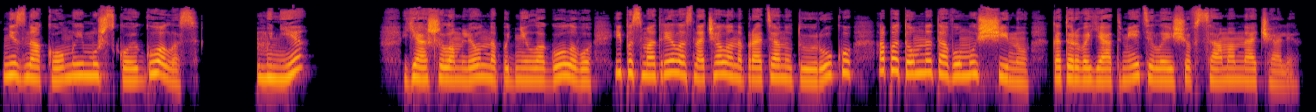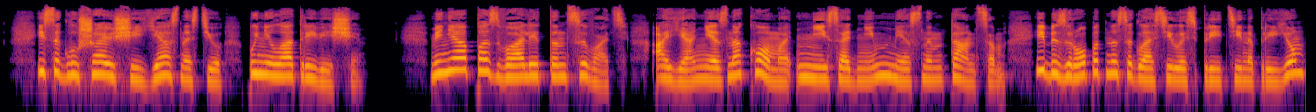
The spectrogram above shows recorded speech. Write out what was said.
незнакомый мужской голос. «Мне?» Я ошеломленно подняла голову и посмотрела сначала на протянутую руку, а потом на того мужчину, которого я отметила еще в самом начале. И с оглушающей ясностью поняла три вещи. Меня позвали танцевать, а я не знакома ни с одним местным танцем и безропотно согласилась прийти на прием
